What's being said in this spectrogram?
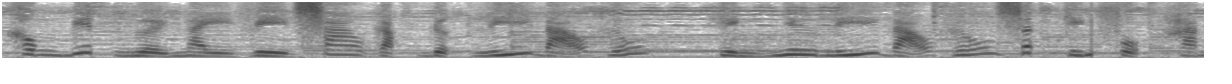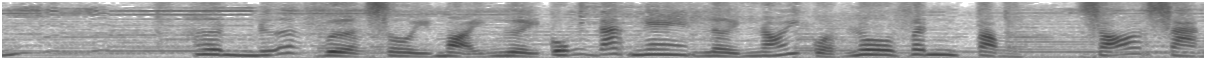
Không biết người này vì sao gặp được Lý Đạo Hữu, hình như Lý Đạo Hữu rất kính phục hắn. Hơn nữa vừa rồi mọi người cũng đã nghe lời nói của Lô Vân Tòng, rõ ràng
